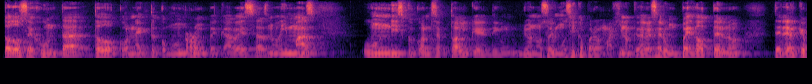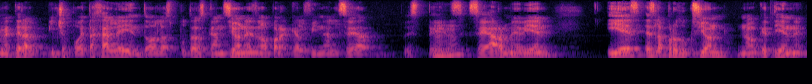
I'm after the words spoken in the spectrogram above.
todo se junta, todo conecta como un rompecabezas, ¿no? Y más un disco conceptual que digo, yo no soy músico, pero imagino que debe ser un pedote, ¿no? Tener que meter al pinche poeta Halley en todas las putas canciones, ¿no? Para que al final sea, este, se, se arme bien. Y es, es la producción, ¿no? Que tiene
